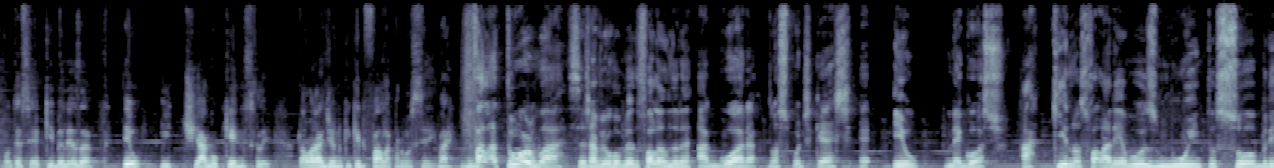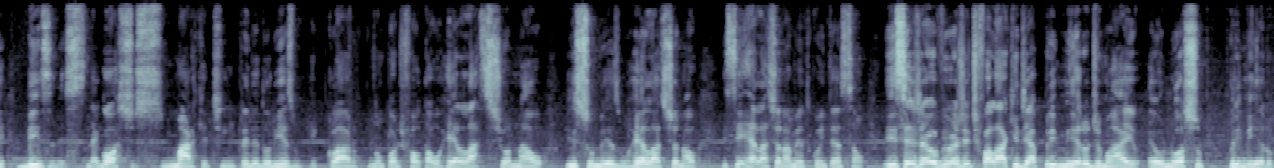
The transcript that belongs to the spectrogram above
acontecer aqui, beleza? Eu e Thiago Kennisley. Dá uma olhadinha no que, que ele fala para você aí, vai. Fala turma! Você já viu o Robledo falando, né? Agora, nosso podcast é Eu Negócio. Aqui nós falaremos muito sobre business, negócios, marketing, empreendedorismo e, claro, não pode faltar o relacional. Isso mesmo, relacional. Esse relacionamento com intenção. E você já ouviu a gente falar que dia 1 de maio é o nosso primeiro,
